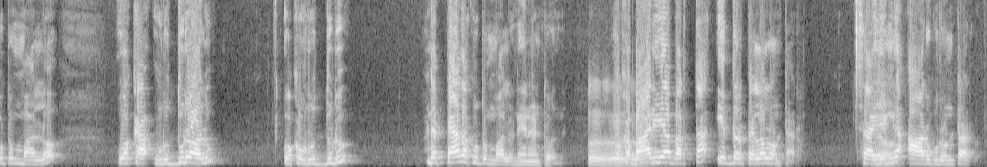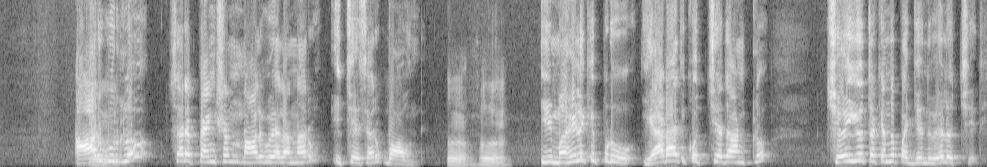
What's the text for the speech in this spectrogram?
కుటుంబాల్లో ఒక వృద్ధురాలు ఒక వృద్ధుడు అంటే పేద కుటుంబాలు నేను అంటుంది ఉమ్, ఒక భార్య భర్త ఇద్దరు పిల్లలు ఉంటారు సహజంగా ఆరుగురు ఉంటారు ఆరుగురులో సరే పెన్షన్ నాలుగు వేలు అన్నారు ఇచ్చేశారు బాగుంది. ఈ మహిళకి ఇప్పుడు ఏడాదికి వచ్చే దాంట్లో చేయూత కింద పద్దెనిమిది వేలు వచ్చేది.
